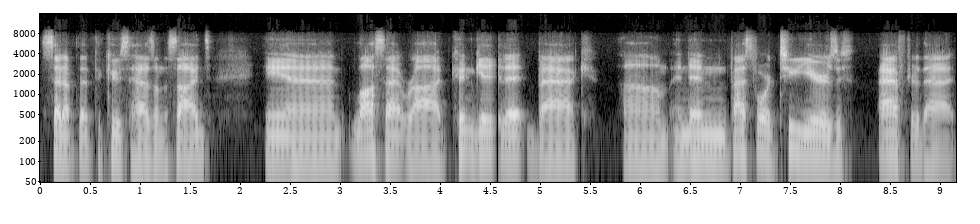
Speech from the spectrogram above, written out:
setup that the Coosa has on the sides, and lost that rod. Couldn't get it back. Um, and then fast forward two years after that,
